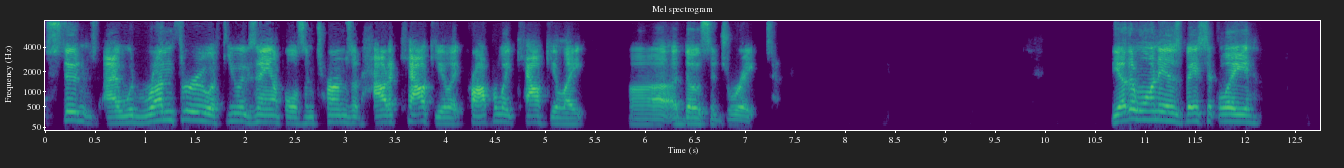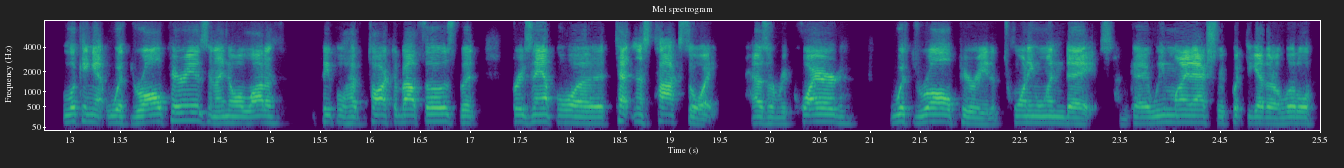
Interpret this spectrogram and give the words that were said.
students, I would run through a few examples in terms of how to calculate, properly calculate uh, a dosage rate. The other one is basically looking at withdrawal periods, and I know a lot of people have talked about those, but for example, a tetanus toxoid has a required withdrawal period of 21 days. Okay, we might actually put together a little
